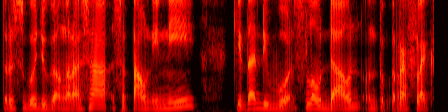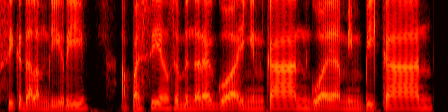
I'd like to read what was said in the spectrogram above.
Terus gue juga ngerasa setahun ini kita dibuat slow down untuk refleksi ke dalam diri. Apa sih yang sebenarnya gue inginkan, gue mimpikan,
